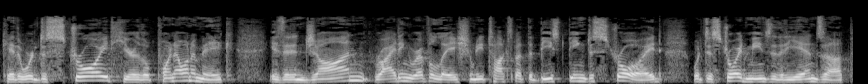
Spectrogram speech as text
Okay, the word destroyed here, the point I want to make is that in John writing Revelation, when he talks about the beast being destroyed, what destroyed means is that he ends up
